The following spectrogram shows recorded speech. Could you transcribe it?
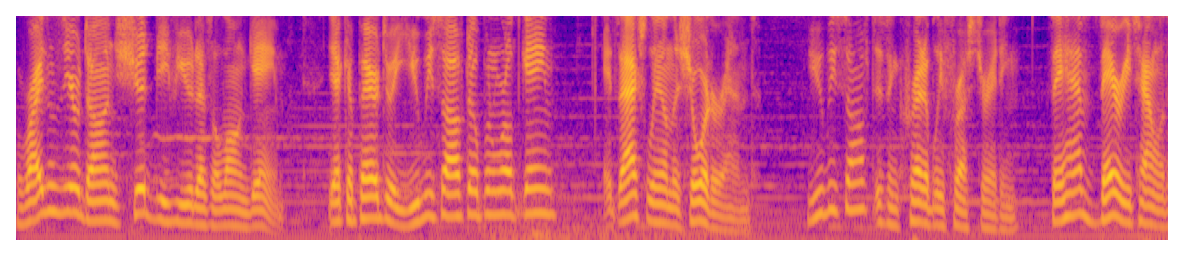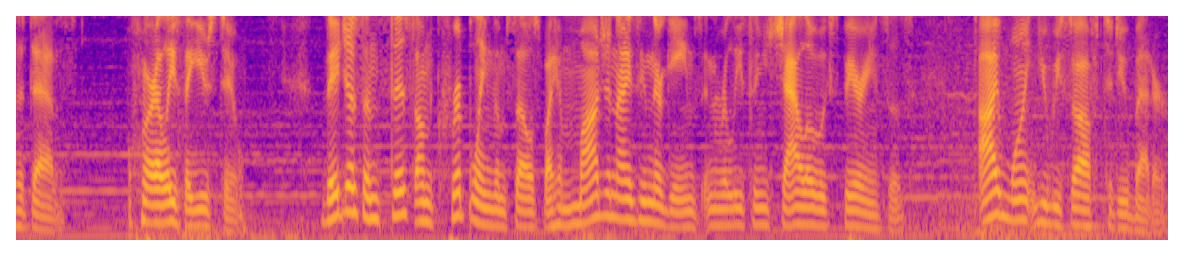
Horizon Zero Dawn should be viewed as a long game, yet compared to a Ubisoft open world game, it's actually on the shorter end. Ubisoft is incredibly frustrating. They have very talented devs, or at least they used to. They just insist on crippling themselves by homogenizing their games and releasing shallow experiences. I want Ubisoft to do better.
